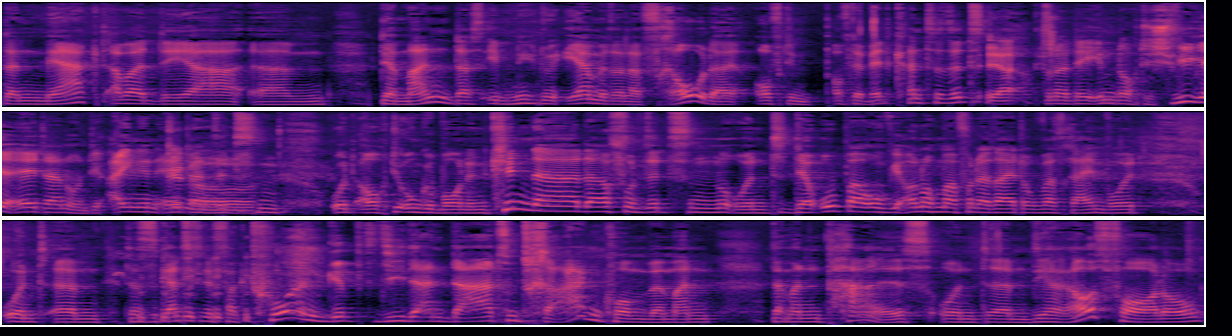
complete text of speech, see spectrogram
dann merkt aber der, ähm, der Mann, dass eben nicht nur er mit seiner Frau da auf, dem, auf der Bettkante sitzt, ja. sondern der eben noch die Schwiegereltern und die eigenen Eltern genau. sitzen und auch die ungeborenen Kinder da schon sitzen und der Opa irgendwie auch noch mal von der Seite irgendwas rein wollt und ähm, dass es ganz viele Faktoren gibt, die dann da zum Tragen kommen, wenn man, wenn man ein Paar ist und und ähm, die Herausforderung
